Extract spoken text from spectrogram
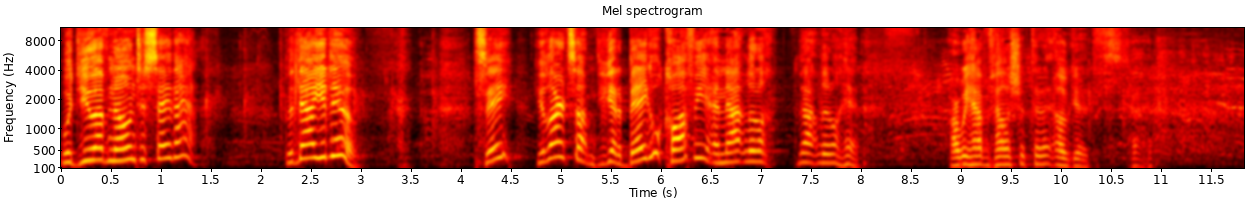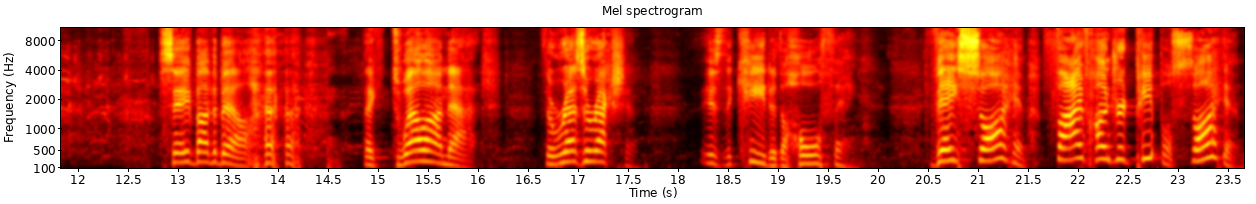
Would you have known to say that? But now you do. See? You learned something. You get a bagel, coffee, and that little, that little hint. Are we having fellowship today? Oh, good. Saved by the bell. like, dwell on that. The resurrection is the key to the whole thing. They saw him. 500 people saw him.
